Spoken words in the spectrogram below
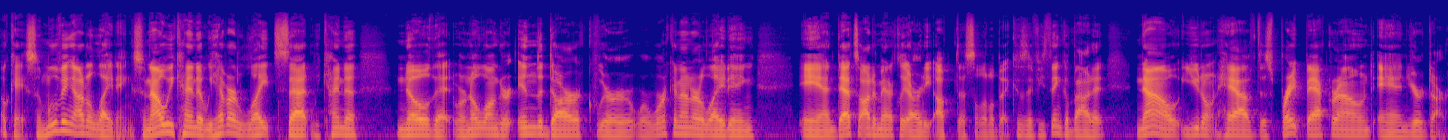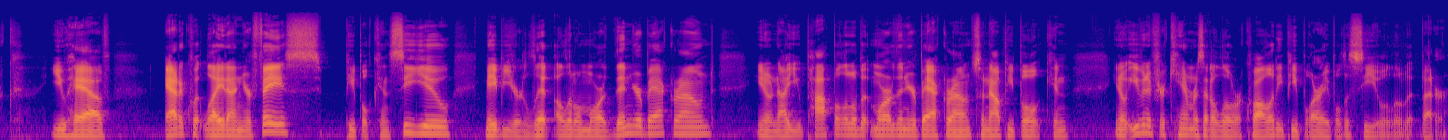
Okay, so moving out of lighting. So now we kind of we have our light set. We kind of know that we're no longer in the dark. We're we're working on our lighting and that's automatically already upped this a little bit because if you think about it, now you don't have this bright background and you're dark. You have adequate light on your face, people can see you. Maybe you're lit a little more than your background. You know, now you pop a little bit more than your background. So now people can, you know, even if your camera's at a lower quality, people are able to see you a little bit better.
